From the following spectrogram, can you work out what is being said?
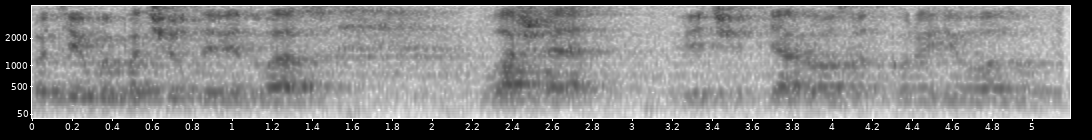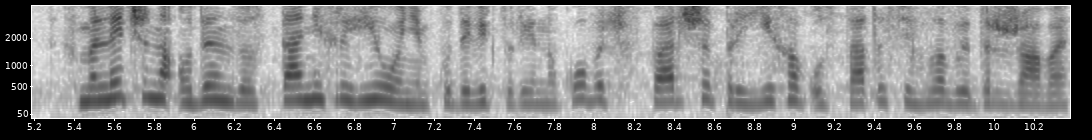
Хотів би почути від вас ваше відчуття розвитку регіону. Хмельниччина – один з останніх регіонів, куди Віктор Янукович вперше приїхав у статусі глави держави.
